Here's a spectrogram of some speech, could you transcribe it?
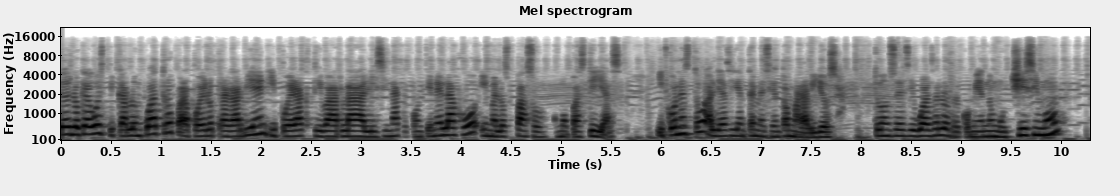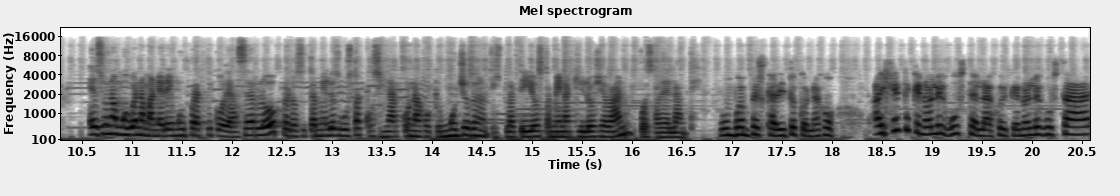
Entonces lo que hago es picarlo en cuatro para poderlo tragar bien y poder activar la lisina que contiene el ajo y me los paso como pastillas. Y con esto al día siguiente me siento maravillosa. Entonces igual se los recomiendo muchísimo. Es una muy buena manera y muy práctico de hacerlo, pero si también les gusta cocinar con ajo, que muchos de nuestros platillos también aquí los llevan, pues adelante. Un buen pescadito con ajo. Hay gente que no le gusta el ajo y que no le gusta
